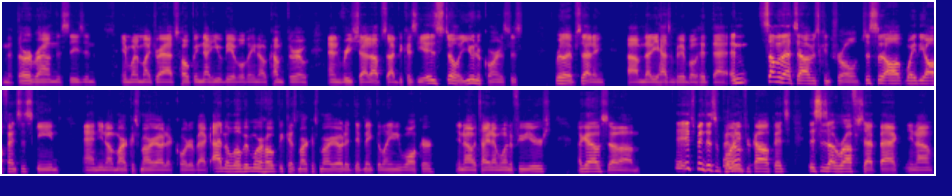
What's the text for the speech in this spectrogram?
in the third round this season in one of my drafts, hoping that he would be able to you know come through and reach that upside because he is still a unicorn. It's just really upsetting. Um, that he hasn't been able to hit that, and some of that's out of his control. Just the all, way the offense is schemed, and you know Marcus Mariota at quarterback. I had a little bit more hope because Marcus Mariota did make Delanie Walker, you know, a tight end one a few years ago. So um, it- it's been disappointing for Kyle Pitts. This is a rough setback. You know,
